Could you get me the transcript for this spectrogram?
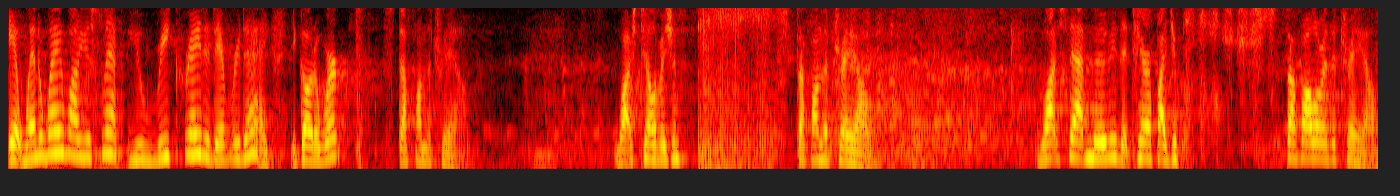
it went away while you slept. You recreate it every day. You go to work stuff on the trail. Watch television stuff on the trail. Watch that movie that terrified you stuff all over the trail.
